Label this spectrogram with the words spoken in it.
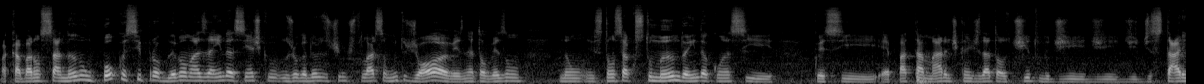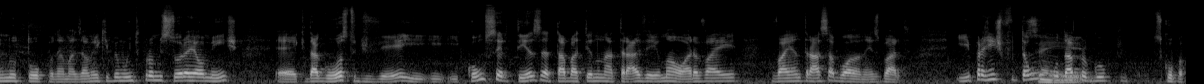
acabaram sanando um pouco esse problema, mas ainda assim acho que os jogadores do time titular são muito jovens, né? Talvez não, não estão se acostumando ainda com esse com esse é, patamar de candidato ao título, de, de, de, de, estarem no topo, né? Mas é uma equipe muito promissora realmente, é, que dá gosto de ver e, e, e, com certeza tá batendo na trave aí uma hora vai, vai entrar essa bola, né, Esbarta? E pra gente então Sim. mudar pro grupo. Desculpa,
